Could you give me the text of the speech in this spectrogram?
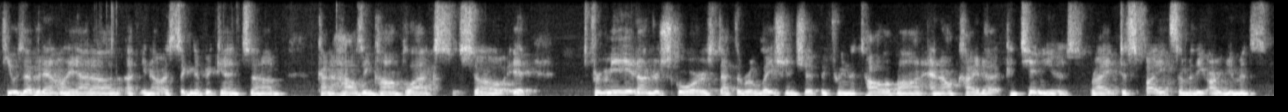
he was evidently at a, a you know a significant um, kind of housing complex. So it for me, it underscores that the relationship between the Taliban and Al Qaeda continues, right? Despite some of the arguments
